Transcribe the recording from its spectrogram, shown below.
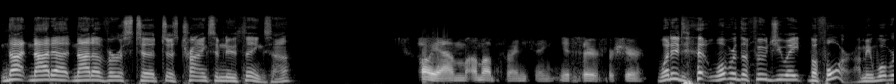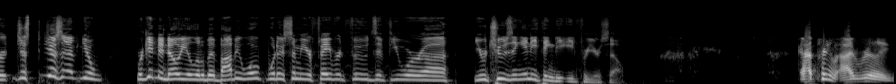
Not not a not averse to just trying some new things, huh? Oh yeah, I'm I'm up for anything. Yes, sir, for sure. What did what were the foods you ate before? I mean, what were just just uh, you know, we're getting to know you a little bit, Bobby. What what are some of your favorite foods if you were uh you were choosing anything to eat for yourself? I pretty I really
